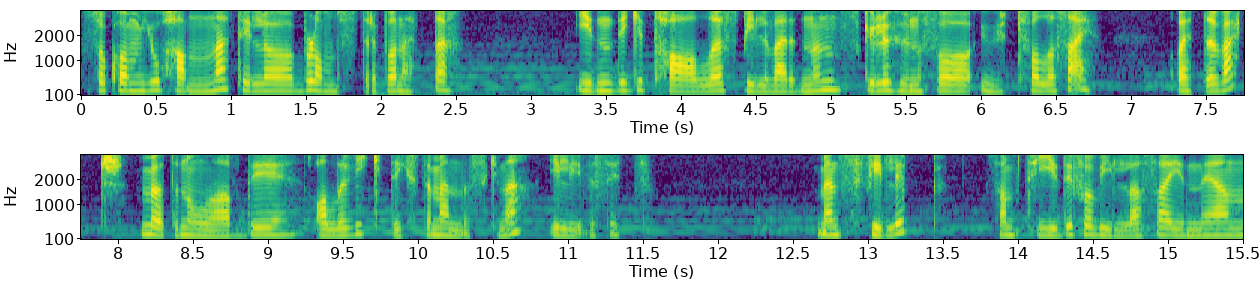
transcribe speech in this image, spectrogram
så kom Johanne til å blomstre på nettet. I den digitale spillverdenen skulle hun få utfolde seg, og etter hvert møte noen av de aller viktigste menneskene i livet sitt. Mens Philip samtidig forvilla seg inn i en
